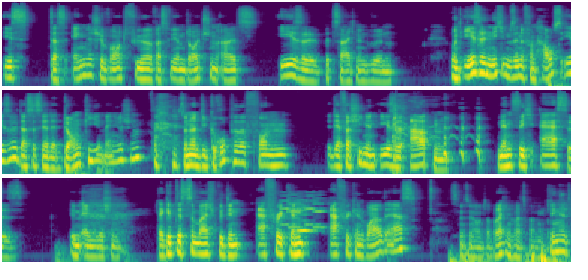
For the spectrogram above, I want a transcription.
ist das englische Wort für, was wir im Deutschen als Esel bezeichnen würden. Und Esel nicht im Sinne von Hausesel, das ist ja der Donkey im Englischen, sondern die Gruppe von der verschiedenen Eselarten nennt sich Asses im Englischen. Da gibt es zum Beispiel den African, African Wild Ass. Jetzt müssen wir unterbrechen, weil es bei mir klingelt.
